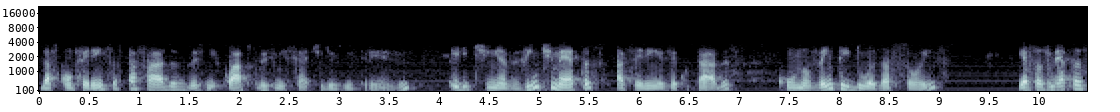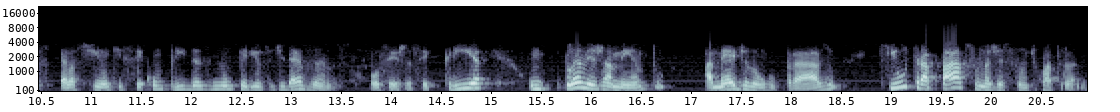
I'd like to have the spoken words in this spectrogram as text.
das conferências passadas, 2004, 2007 e 2013. Ele tinha 20 metas a serem executadas, com 92 ações, e essas metas, elas tinham que ser cumpridas num período de 10 anos. Ou seja, você cria um planejamento a médio e longo prazo que ultrapassa uma gestão de quatro anos.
